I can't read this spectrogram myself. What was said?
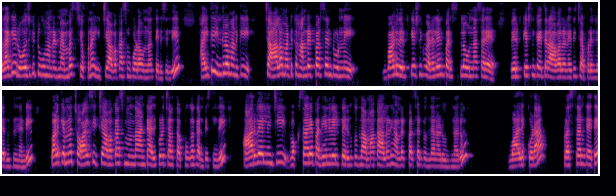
అలాగే రోజుకి టూ హండ్రెడ్ మెంబర్స్ చెప్పున ఇచ్చే అవకాశం కూడా ఉందని తెలిసింది. అయితే ఇందులో మనకి చాలా మటుకు హండ్రెడ్ పర్సెంట్ ఉన్నాయి వాళ్ళు వెరిఫికేషన్కి వెళ్ళలేని పరిస్థితిలో ఉన్నా సరే వెరిఫికేషన్కి అయితే రావాలనేది చెప్పడం జరుగుతుందండి. వాళ్ళకి ఏమైనా చాయిస్ ఇచ్చే అవకాశం ఉందా అంటే అది కూడా చాలా తక్కువగా కనిపిస్తుంది. ఆరు వేల నుంచి ఒకసారి పదిహేను వేలు పెరుగుతుందా? మాకు ఆల్రెడీ హండ్రెడ్ పర్సెంట్ ఉంది అని అడుగుతున్నారు. వాళ్ళకి కూడా ప్రస్తుతానికి అయితే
